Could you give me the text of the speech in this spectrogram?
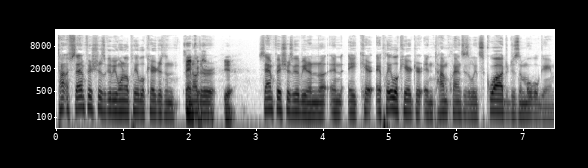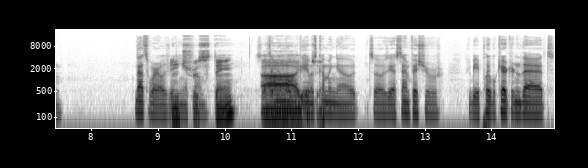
Tom, Sam Fisher is gonna be one of the playable characters in Sam another. Fisher. Yeah. Sam Fisher is gonna be in, a, in a a playable character in Tom Clancy's Elite Squad, which is a mobile game. That's where I was reading it from. Interesting. So it's a Ah, I mobile game that's coming out. So yeah, Sam Fisher could be a playable character in that.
